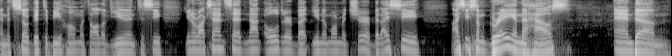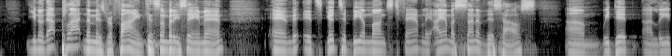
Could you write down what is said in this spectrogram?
and it's so good to be home with all of you and to see, you know, Roxanne said not older, but, you know, more mature. But I see, I see some gray in the house and, um, you know, that platinum is refined. Can somebody say amen? And it's good to be amongst family. I am a son of this house. Um, we did uh, lead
